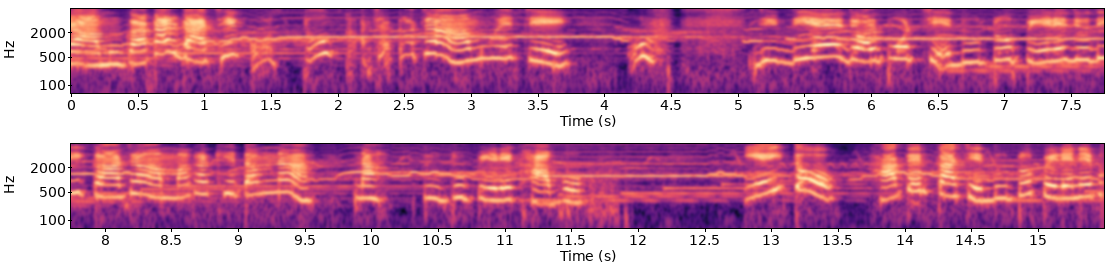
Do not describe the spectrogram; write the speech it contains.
রামু কাকার গাছে কত কাঁচা কাঁচা আম হয়েছে। উফ জিভ দিয়ে জল পড়ছে। দুটো পেড়ে যদি কাঁচা আম মাখা খেতাম না না, দুটো পেড়ে খাব। এই তো, হাতের কাছে দুটো পেড়ে নেব,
